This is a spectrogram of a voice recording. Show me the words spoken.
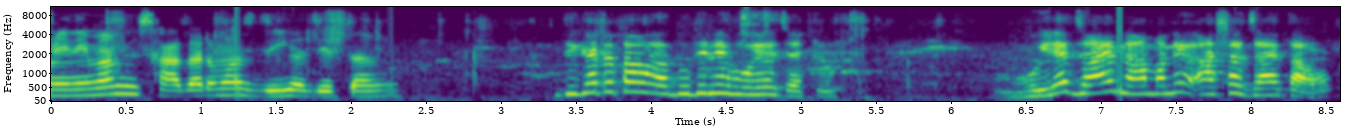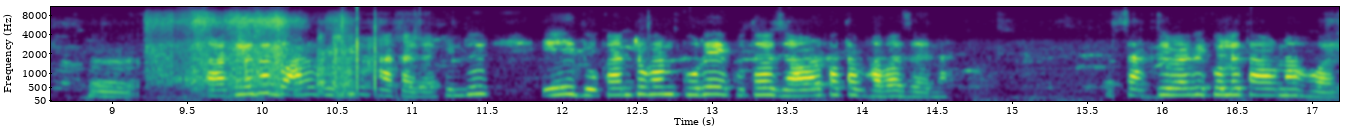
মিনিমাম সাত আট মাস দীঘা যেতাম। দীঘাটা তো দুদিনে হয়ে যায় একটু হয়ে যায় না মানে আসা যায় তাও। থাকলে তো আরও বেশি থাকা যায় কিন্তু এই দোকান টোকান করে কোথাও যাওয়ার কথা ভাবা যায় না। চাকরি বাকরি করলে তাও না হয়।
